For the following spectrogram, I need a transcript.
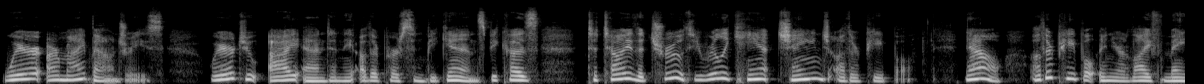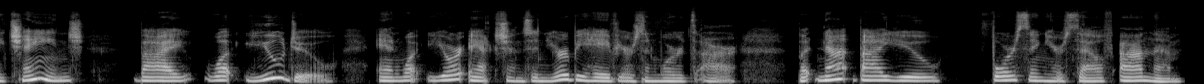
where are my boundaries? Where do I end and the other person begins? Because to tell you the truth, you really can't change other people. Now, other people in your life may change by what you do and what your actions and your behaviors and words are, but not by you forcing yourself on them,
